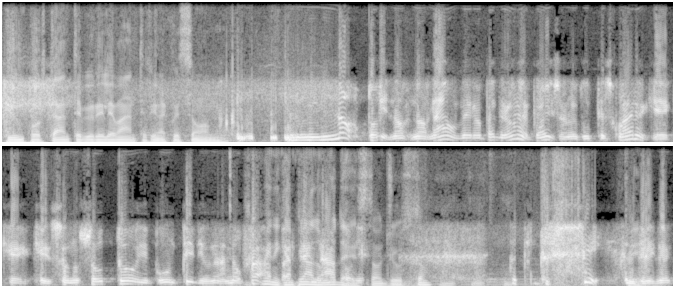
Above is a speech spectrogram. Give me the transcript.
più importante, più rilevante fino a questo momento. No, poi no, non ha un vero padrone, poi sono tutte squadre che, che, che sono sotto i punti di un anno fa. Quindi campionato modesto, giusto? Sì, sì,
